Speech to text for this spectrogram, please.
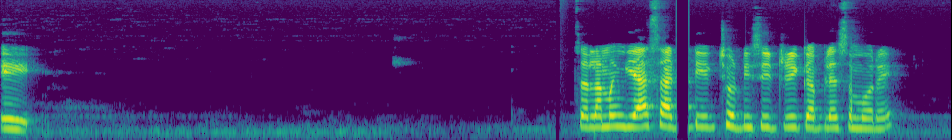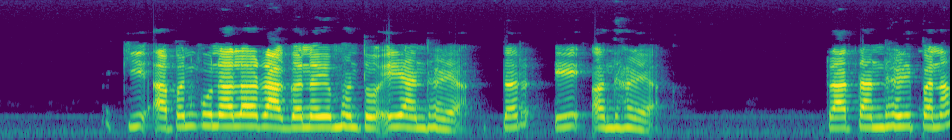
ए चला मग यासाठी एक छोटीशी ट्रिक आपल्यासमोर आहे. की आपण कोणाला रागानं म्हणतो ए आंधळ्या तर ए आंधळ्या. रात आंधळेपणा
